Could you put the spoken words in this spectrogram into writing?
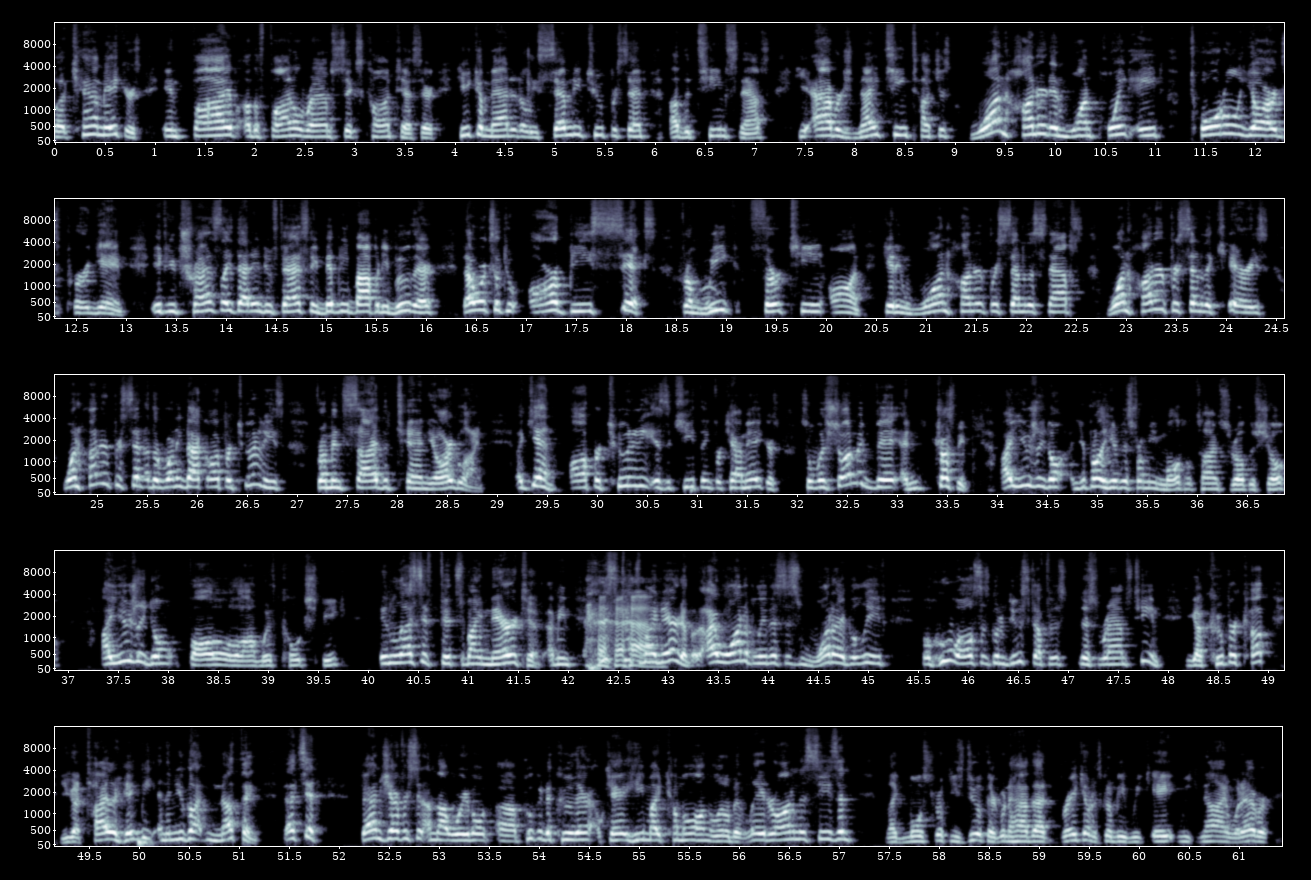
But Cam Akers, in five of the final Rams six contests there, he commanded at least 72% of the team snaps. He averaged 19 touches, 101.8 total yards per game. If you translate that into fantasy bibbity boppity boo there, that works out to RB6 from week 13 on, getting 100% of the snaps, 100% of the carries, 100% of the running back opportunities from inside the 10 yard line. Again, opportunity is the key thing for Cam Akers. So with Sean McVay, and trust me, I usually don't, you probably hear this from me multiple times throughout the show. I usually don't follow along with coach speak unless it fits my narrative. I mean, this fits my narrative. I want to believe this, this is what I believe. But who else is going to do stuff for this, this Rams team? You got Cooper Kupp, you got Tyler Higbee, and then you got nothing. That's it. Van Jefferson, I'm not worried about. Uh, Puka Nacua there. Okay, he might come along a little bit later on in the season, like most rookies do. If they're going to have that breakout, it's going to be week eight, week nine, whatever.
